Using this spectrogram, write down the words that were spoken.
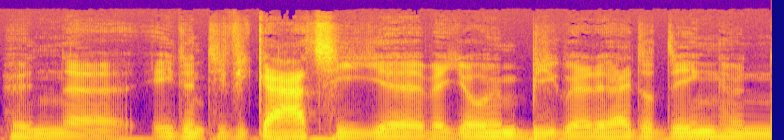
hun uh, identificatie, uh, weet je wel, hun, dat ding? Hun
